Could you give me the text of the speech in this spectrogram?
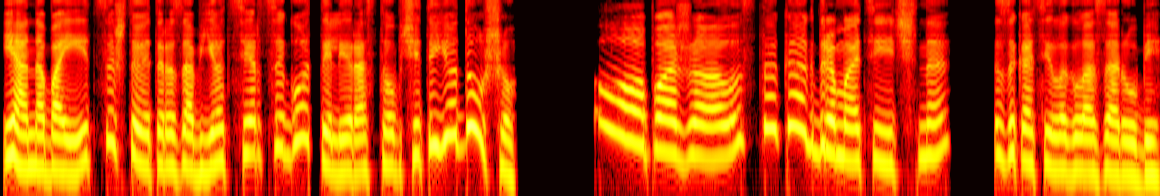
и она боится, что это разобьет сердце Готель и растопчет ее душу. «О, пожалуйста, как драматично!» — закатила глаза Руби.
